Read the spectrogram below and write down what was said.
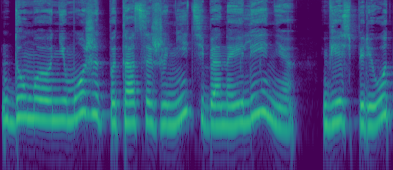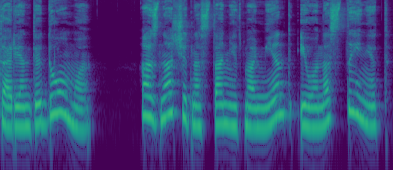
«Думаю, он не может пытаться женить тебя на Елене весь период аренды дома, а значит, настанет момент, и он остынет»,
